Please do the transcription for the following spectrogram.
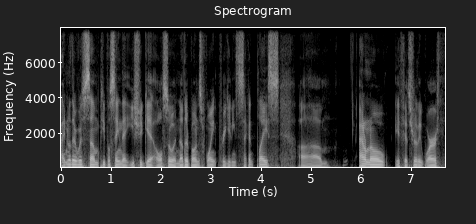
I know there was some people saying that you should get also another bonus point for getting second place. Um, I don't know if it's really worth,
